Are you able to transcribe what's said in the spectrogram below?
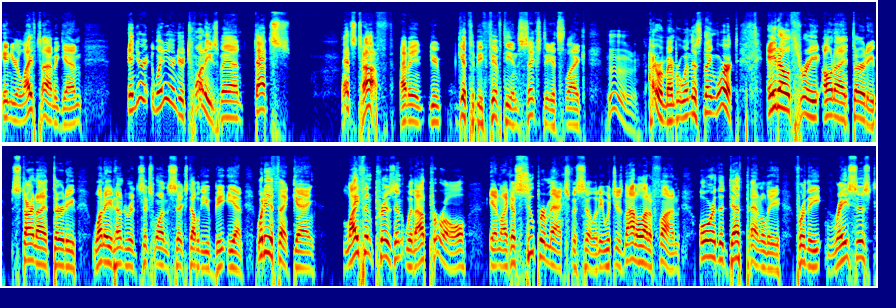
in your lifetime again. And you're when you're in your 20s, man, that's that's tough. I mean, you get to be 50 and 60, it's like, hmm, I remember when this thing worked. 803 0930, star 930, 1 800 616 WBEN. What do you think, gang? Life in prison without parole in like a supermax facility, which is not a lot of fun, or the death penalty for the racist,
